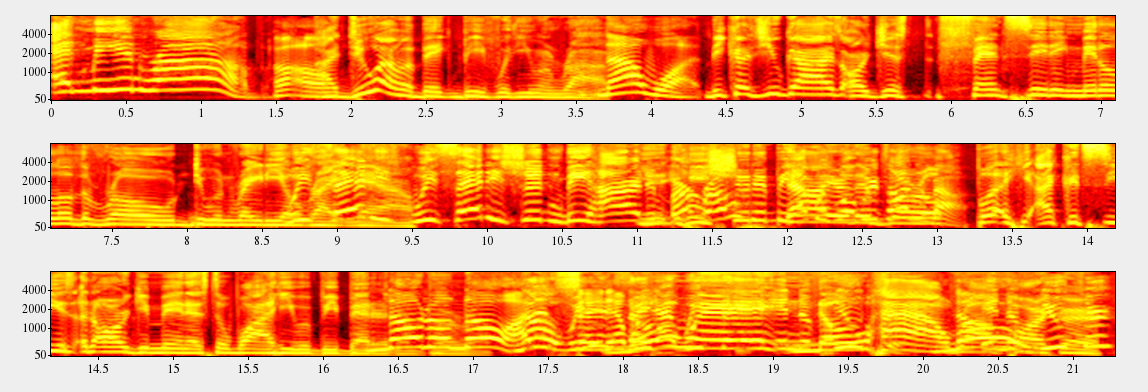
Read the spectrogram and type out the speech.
and me and Rob. Uh oh. I do have a big beef with you and Rob. Now what? Because you guys are just fence sitting, middle of the road, doing radio we right said now. he, we said he shouldn't be higher than He- Burrow. He shouldn't be that higher was what than we were talking Burrow, about. but he, I could see an argument as to why he would be better. No, than no, Burrow. no. I No, didn't we say didn't that. say We- that. We said in the no future. how, No. Rob in the Parker. future,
